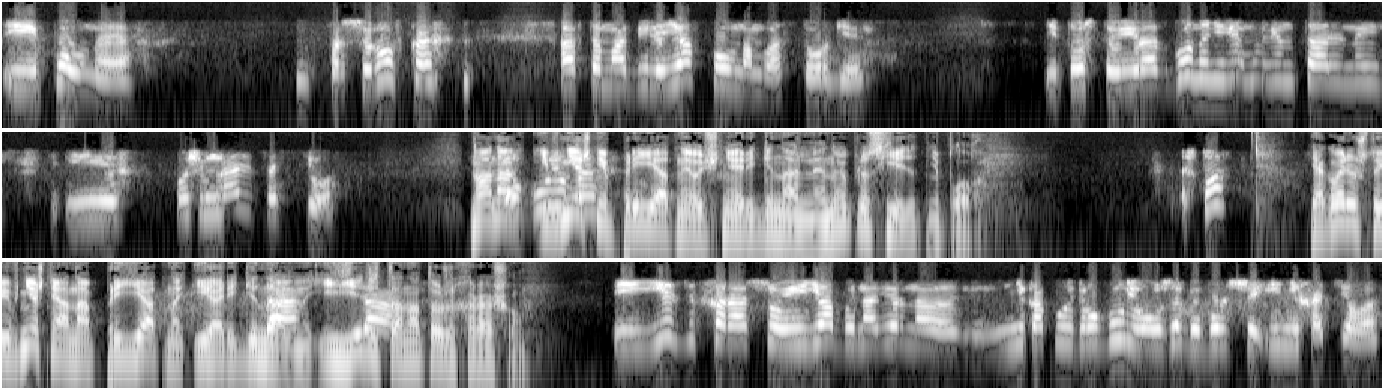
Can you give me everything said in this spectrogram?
и полная фаршировка автомобиля. Я в полном восторге. И то, что и разгон у нее моментальный, и, в общем, нравится все. Ну, она Другую... и внешне приятная, очень оригинальная, ну и плюс едет неплохо. Что? Я говорю, что и внешне она приятна и оригинальна, да, и едет да. она тоже хорошо. И ездит хорошо, и я бы, наверное, никакую другую уже бы больше и не хотела.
